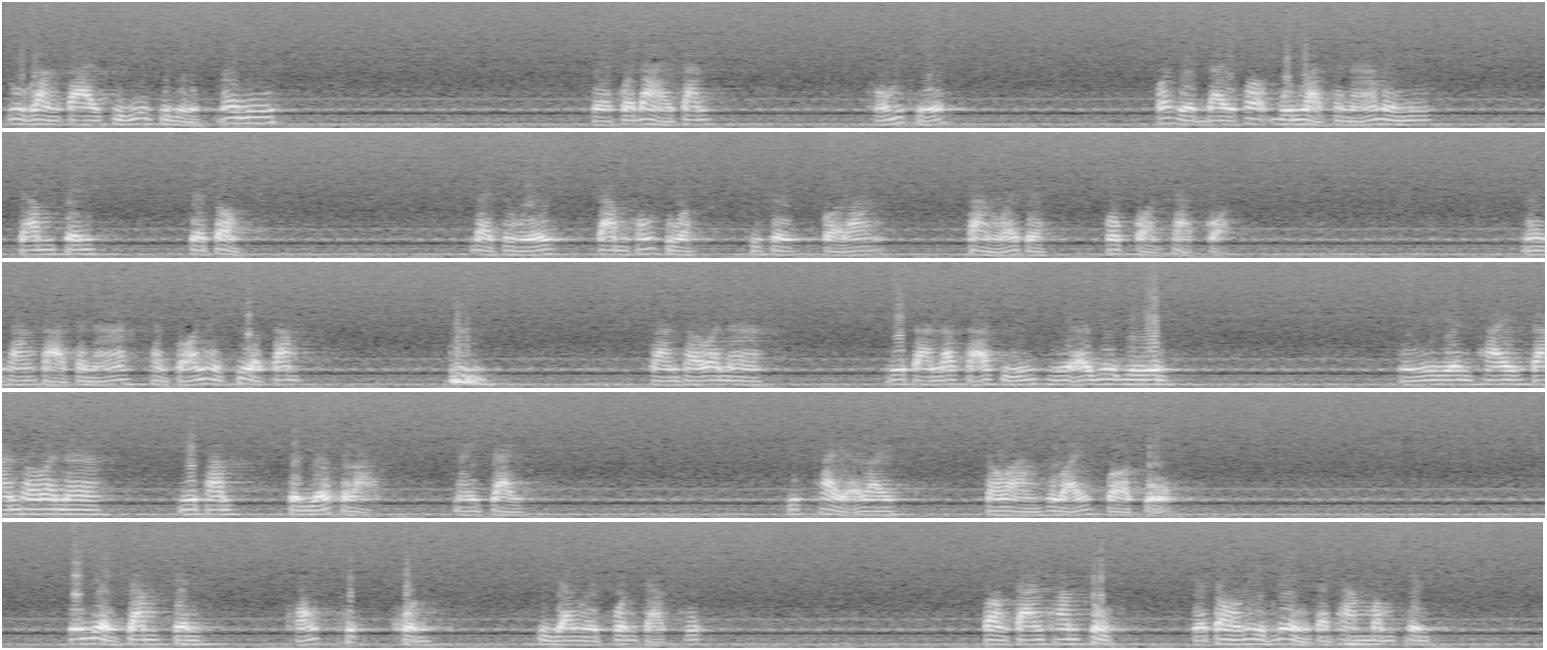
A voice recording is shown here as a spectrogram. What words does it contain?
รูปร่างกายชีวิตชีวิตไม่มีแต่ก็ได้กัน ผมเถอะเพราะเหตุใดเพราะบุญวาสนาไม่มีจำเป็นจะต้อง ได้เสวยกรรมของตัวที่เคยก่อร่างสร้างไว้แต่พบก่อนชาติก่อน ในทางศาสนาท่านสอนให้เชื่อกรรมการภาวนาด้วยการรักษาศีลมีอายุยืน มีเรียนไทยการภาวนา มีความเฉลียวฉลาดในใจ คิดไข่อะไร สว่างสวัยปลอดโปร่งเป็นเรื่องจำเป็นของทุกคนที่ยังไม่พ้นจากทุกข์ต้องการความสุขจะต้องรีบเร่งกระทำบำเพ็ญ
